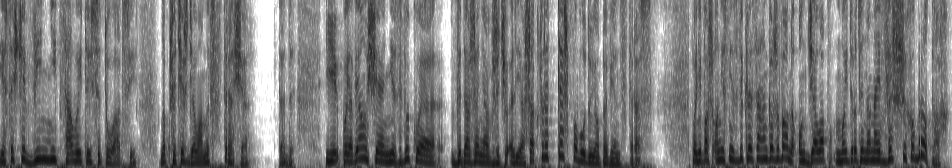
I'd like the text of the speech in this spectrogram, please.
Jesteście winni całej tej sytuacji. No przecież działamy w stresie wtedy. I pojawiają się niezwykłe wydarzenia w życiu Eliasza, które też powodują pewien stres. Ponieważ on jest niezwykle zaangażowany. On działa, moi drodzy, na najwyższych obrotach.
